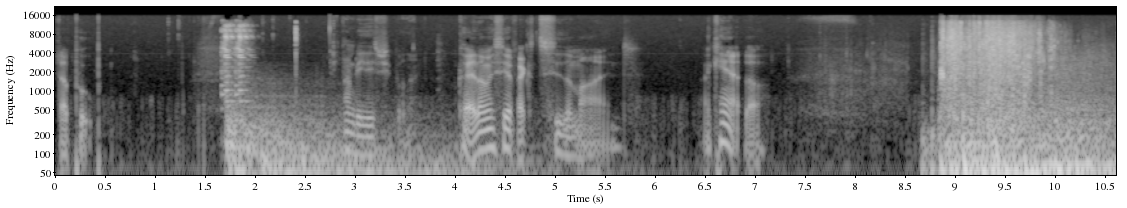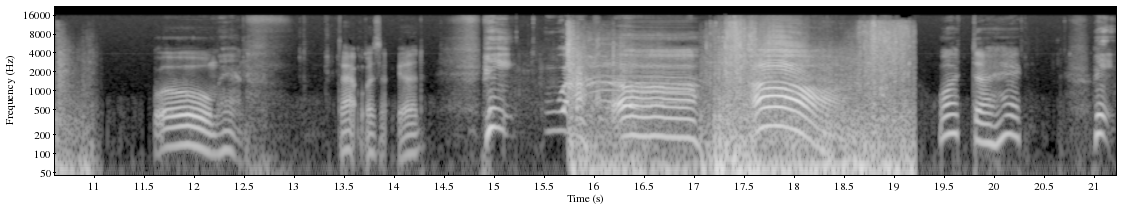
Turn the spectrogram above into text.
The poop. How many these people then? Okay, let me see if I can see the mines. I can't though. Oh man, that wasn't good. Hey, wow! Oh, oh! What the heck? Hey,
